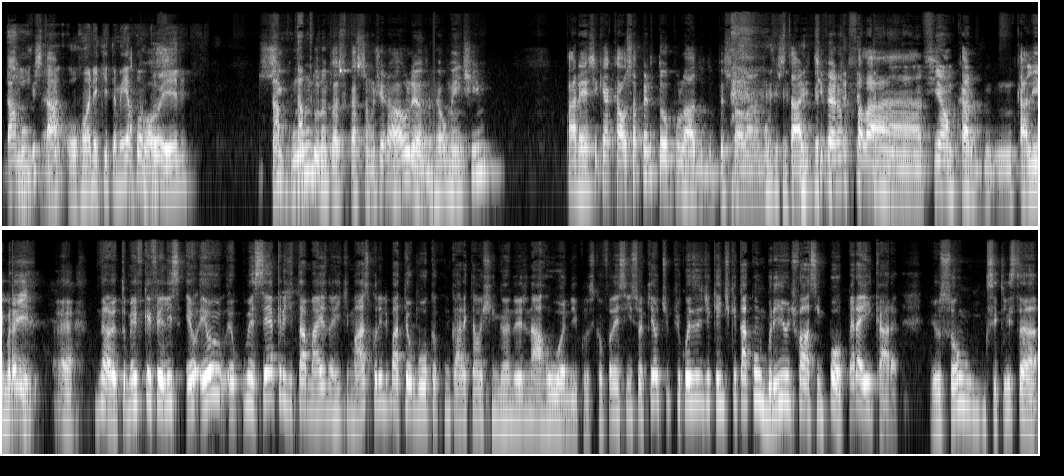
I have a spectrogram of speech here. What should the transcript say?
da Sim, Movistar. o Rony aqui também apontou ele. Segundo tá, tá... na classificação geral, Leandro, realmente parece que a calça apertou pro lado do pessoal lá na Movistar e tiveram que falar, fião, car calibra aí. É, não, eu também fiquei feliz. Eu, eu, eu comecei a acreditar mais no Henrique Massa quando ele bateu boca com um cara que tava xingando ele na rua, Nicolas. Que eu falei assim: isso aqui é o tipo de coisa de gente que tá com brilho de falar assim, pô, peraí, cara. Eu sou um ciclista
